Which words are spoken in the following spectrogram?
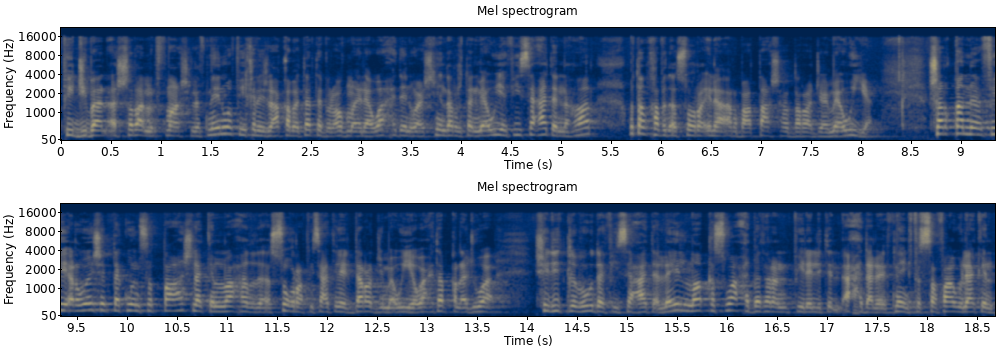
في جبال الشراء من 12 ل 2 وفي خليج العقبة ترتفع العظمى إلى 21 درجة مئوية في ساعات النهار وتنخفض الصورة إلى 14 درجة مئوية. شرقا في أرويشة تكون 16 لكن نلاحظ الصغرى في ساعات الليل درجة مئوية واحدة تبقى الأجواء شديدة البرودة في ساعات الليل. ناقص واحد مثلا في ليلة الأحد على الاثنين في الصفاوي لكن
